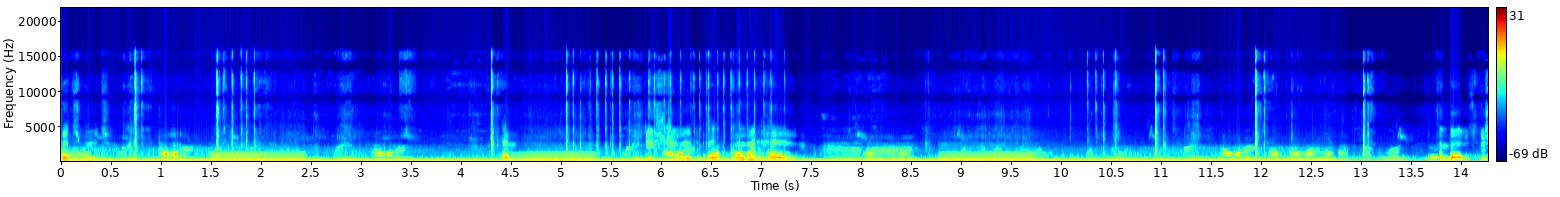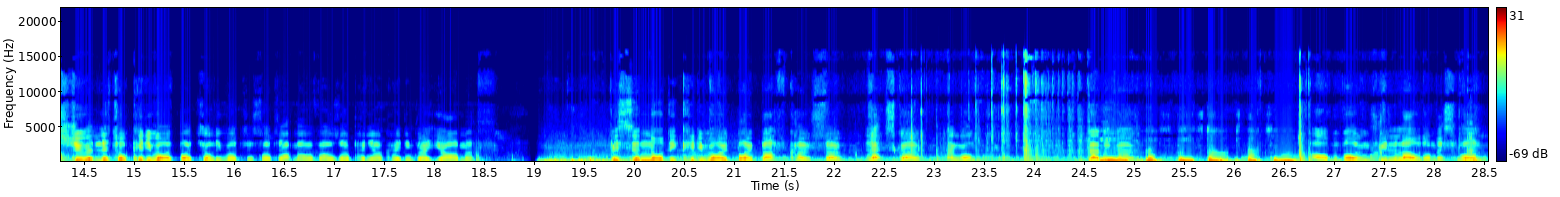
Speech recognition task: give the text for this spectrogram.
That's weird. I'm. Lee Stewart, I'm going home. Was the Stuart Little Kiddie Ride by Jolly Roger, sorted at Marivale's Open Arcade in Great Yarmouth. This is a Noddy Kiddie Ride by Bathco, so let's go. Hang on. There we go. press the start button. Oh, the volume's really loud on this one.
